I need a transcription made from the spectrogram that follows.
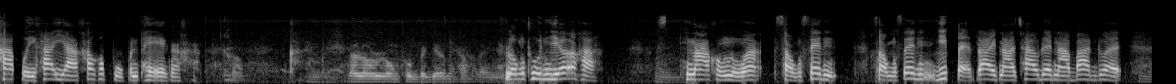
ค่าปุ๋ยค่ายาเข้าวข้าวปลูกมันแพงอะค่ะ ครับค่ะ อืมแล้วเราลงทุนไปเยอะไหมครับอะไรเงี้ยลงทุนเยอะค่ะ อืมนาของหนูอะสองเส้นสองเส้นยี่แปดไร่นาเช่าด้วยนาบ้านด้วย อืม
